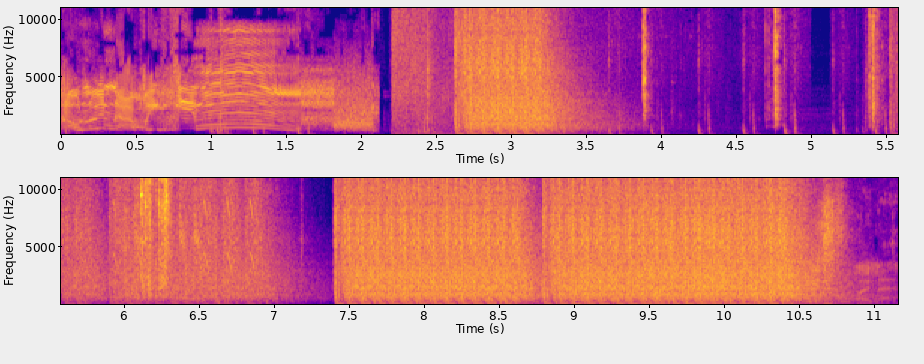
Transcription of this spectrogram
เอาเลยหนาไปกิน เรียบร้อยแล้ว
